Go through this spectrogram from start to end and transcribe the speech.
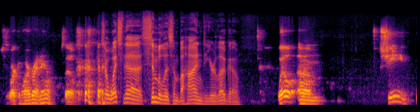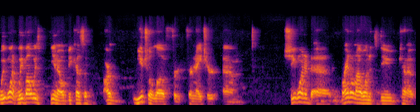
she's working hard right now. So, so what's the symbolism behind your logo? Well, um, she we want we've always you know because of our mutual love for for nature um, she wanted uh, randall and i wanted to do kind of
